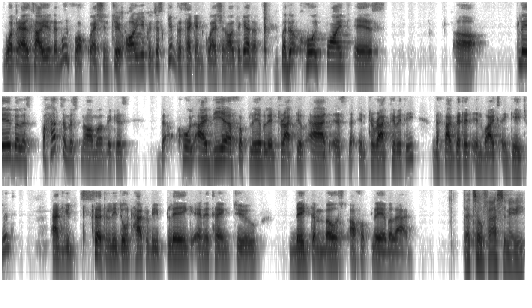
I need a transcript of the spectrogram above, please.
what else are you in the mood for? Question two. Or you could just skip the second question altogether. But the whole point is uh, playable is perhaps a misnomer because the whole idea of a playable interactive ad is the interactivity, the fact that it invites engagement and you certainly don't have to be playing anything to make the most of a playable ad. That's so fascinating.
